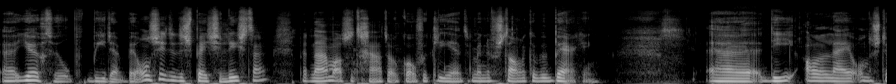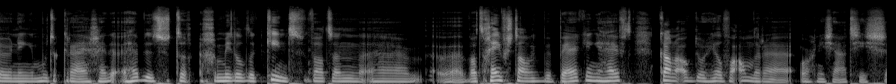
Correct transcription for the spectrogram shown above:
uh, jeugdhulp bieden. Bij ons zitten de specialisten, met name als het gaat ook over cliënten met een verstandelijke beperking. Uh, die allerlei ondersteuningen moeten krijgen. Dus het gemiddelde kind wat, een, uh, wat geen verstandelijke beperkingen heeft, kan ook door heel veel andere organisaties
